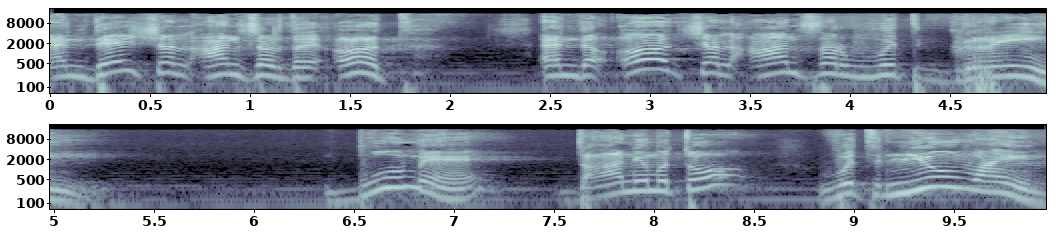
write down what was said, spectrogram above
and they shall answer the earth and the earth shall answer with grain భూమి ధాన్యముతో with new wine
